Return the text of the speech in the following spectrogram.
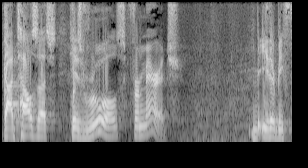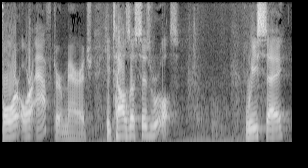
God tells us His rules for marriage, either before or after marriage. He tells us His rules. We say,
